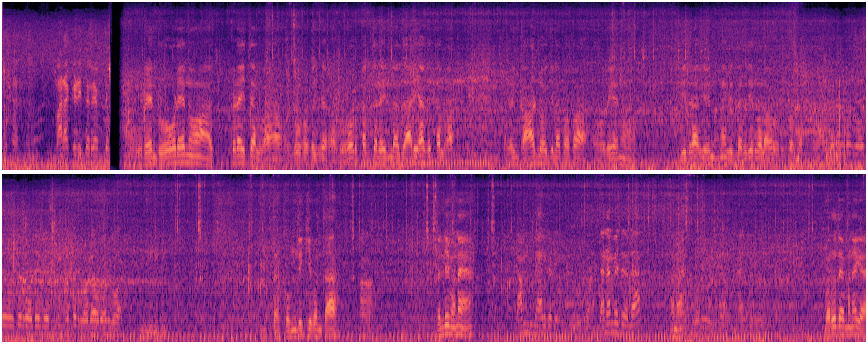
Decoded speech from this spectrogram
ಮರ ಕಡಿತಾರೆ ಅಂತ ಅವ್ರೇನು ರೋಡೇನು ಆ ಕಡೆ ಐತಲ್ವಾ ರೋಡ್ ಪಕ್ಕದಲ್ಲೇ ಇಲ್ಲ ದಾರಿ ಆಗುತ್ತಲ್ವಾ? ಅವ್ರೇನು ಕಾಡ್ಲು ಹೋಗಿಲ್ಲ ಪಾಪ. ಅವ್ರೇನು ಇದ್ರಾಗ್ಲಿ ನನಗೆ ತರದಿಲ್ವಲ್ಲ ಅವರು ಪಾಪ. ರೋಡೇ ಹೋಗ್ತಾರೆ ರೋಡೇ ಬೇಸ್ಕೊಂಡು ಬರ್ತಾರೆ ರೋಡ್ ಅವ್ರವ್ರಿಗೂ ಹ್ಞೂ ಕೊಂದಿಕ್ಕಿ ಬಂತ? ಹಾಂ. ಅಲ್ಲಿ ಮನೆ? ನಮ್ದು ಮೇಲ್ಗಡೆ ದನ ಮೇಯ್ತಾರಲ್ಲ ದನ? ಮೇಲ್ಗಡೆ. ಬರೋದೇ ಮನೆಗೆ?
